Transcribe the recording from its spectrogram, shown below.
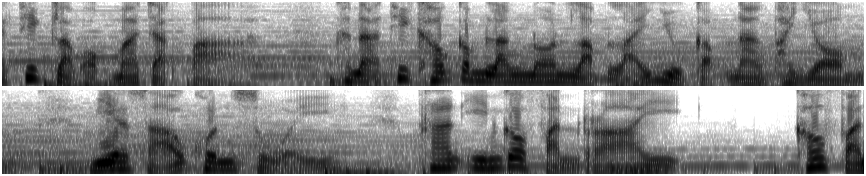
กที่กลับออกมาจากป่า ขณะที่เขากำลังนอนหลับไหลอยู่กับนางพยอม เมียสาวคนสวย พรานอินก็ฝันร้าย เขาฝัน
